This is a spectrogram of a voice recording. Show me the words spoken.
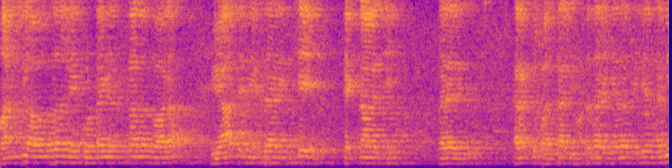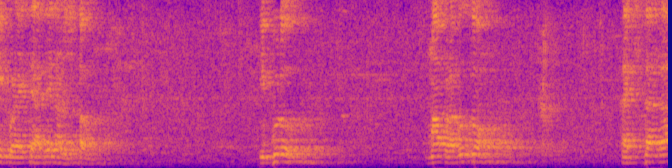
మనుషుల అవసరం లేకుండా యంత్రాల ద్వారా వ్యాధి నిర్ధారించే టెక్నాలజీ. మరి అది కరెక్ట్ ఫలితాలు ఇస్తుందా ఇయ్యదా తెలియదు కానీ ఇప్పుడైతే అదే నడుస్తాం ఇప్పుడు మా ప్రభుత్వం ఖచ్చితంగా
